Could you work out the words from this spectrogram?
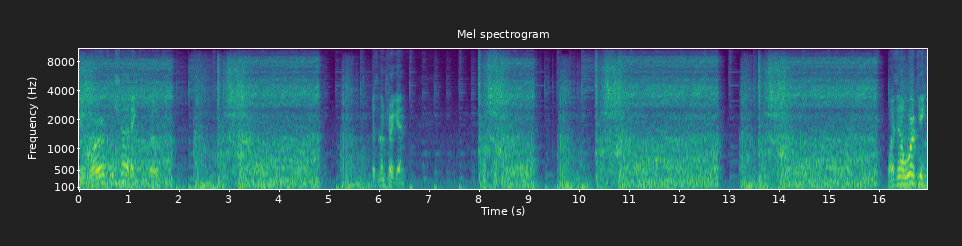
mean, worth a shot, I suppose. Let's let me try again. Why is it not working?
